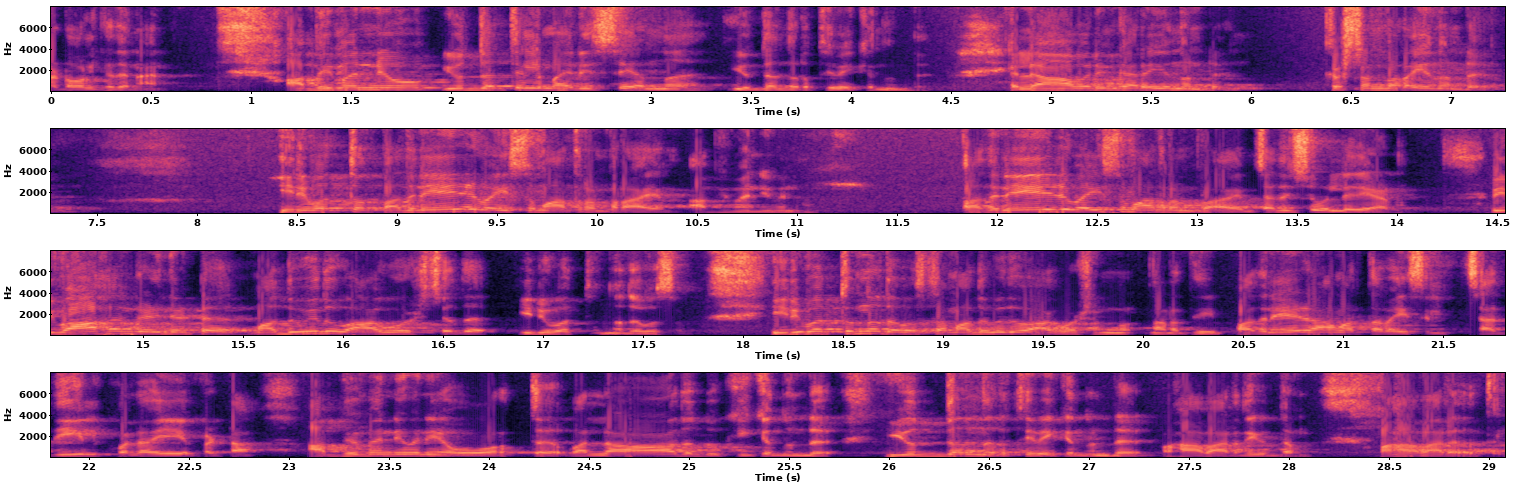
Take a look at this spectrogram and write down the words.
ഘടോത്കജനാണ് അഭിമന്യു യുദ്ധത്തിൽ മരിച്ച എന്ന് യുദ്ധം നിർത്തിവെക്കുന്നുണ്ട്. എല്ലാവരും കരയുന്നുണ്ട്. കൃഷ്ണൻ പറയുന്നുണ്ട് ഇരുപത്തി പതിനേഴ് വയസ്സ് മാത്രം പ്രായം അഭിമന്യുവിന്. പതിനേഴ് വയസ്സ് മാത്രം പ്രായം ചതിച്ചു കൊല്ലുകയാണ്. വിവാഹം കഴിഞ്ഞിട്ട് മധുവിധു ആഘോഷിച്ചത് ഇരുപത്തൊന്ന് ദിവസം. ഇരുപത്തൊന്ന് ദിവസം മധുവിധു ആഘോഷം നടത്തി പതിനേഴാമത്തെ വയസ്സിൽ ചതിയിൽ കൊല ചെയ്യപ്പെട്ട അഭിമന്യുവിനെ ഓർത്ത് വല്ലാതെ ദുഃഖിക്കുന്നുണ്ട്. യുദ്ധം നിർത്തിവെക്കുന്നുണ്ട് മഹാഭാരത യുദ്ധം മഹാഭാരതത്തിൽ.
